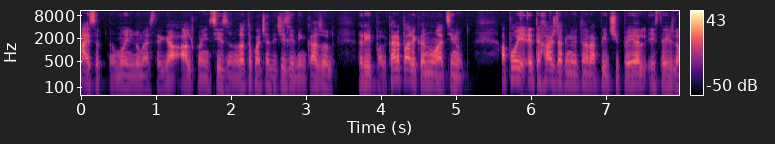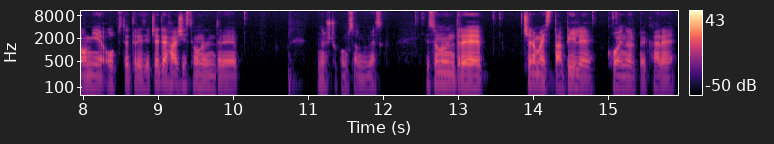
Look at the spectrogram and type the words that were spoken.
hai săptămâni, lumea striga altcoin season, odată cu acea decizie din cazul Ripple, care pare că nu a ținut. Apoi ETH, dacă ne uităm rapid și pe el, este aici la 1830. ETH este unul dintre, nu știu cum să-l numesc, este unul dintre cele mai stabile coinuri pe care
